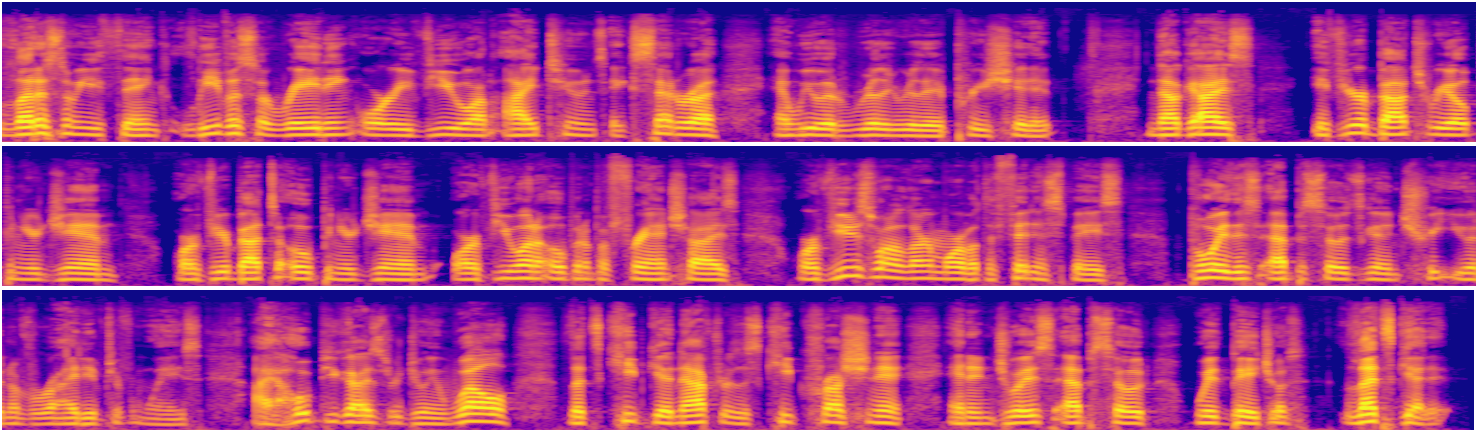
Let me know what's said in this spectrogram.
let us know what you think, leave us a rating or review on iTunes, etc., and we would really, really appreciate it. Now, guys, if you're about to reopen your gym or if you're about to open your gym, or if you want to open up a franchise, or if you just want to learn more about the fitness space, boy, this episode is going to treat you in a variety of different ways. I hope you guys are doing well. Let's keep getting after it. Let's keep crushing it and enjoy this episode with Bedros. Let's get it.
